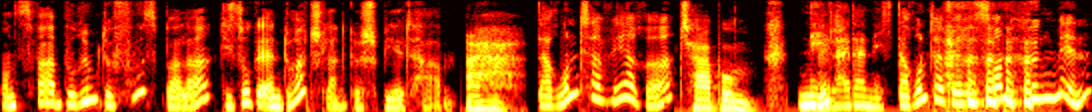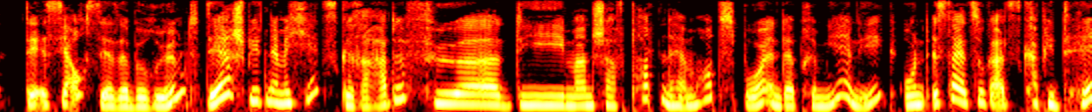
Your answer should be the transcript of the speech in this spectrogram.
und zwar berühmte Fußballer, die sogar in Deutschland gespielt haben. Ah. Darunter wäre Chabum. Nee, nicht? leider nicht. Darunter wäre Son Heung-min, der ist ja auch sehr, sehr berühmt. Der spielt nämlich jetzt gerade für die Mannschaft Tottenham Hotspur in der Premier League und ist da jetzt sogar als Kapitän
